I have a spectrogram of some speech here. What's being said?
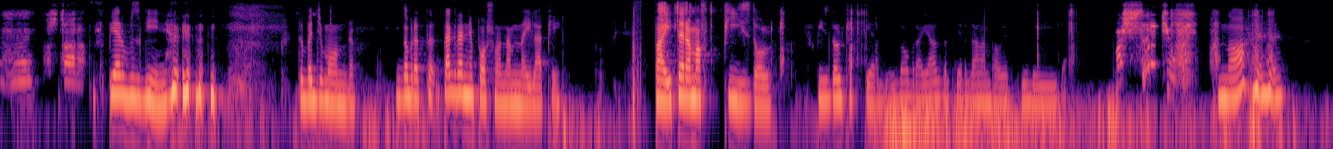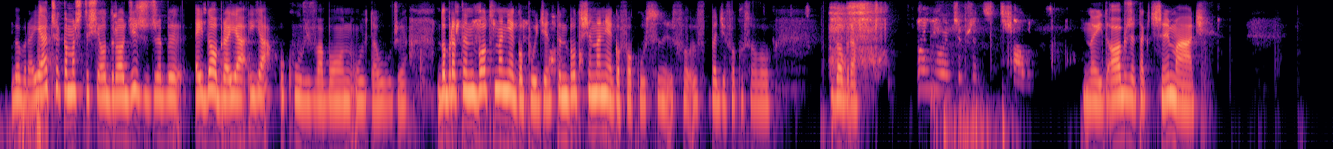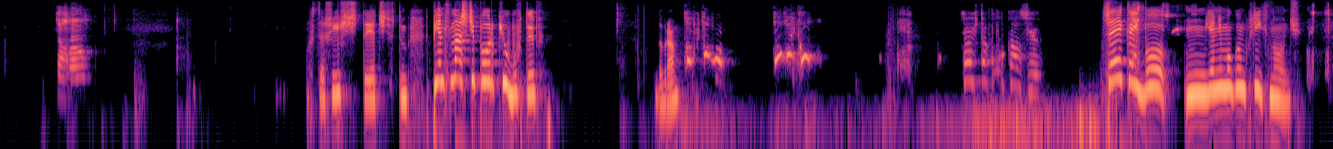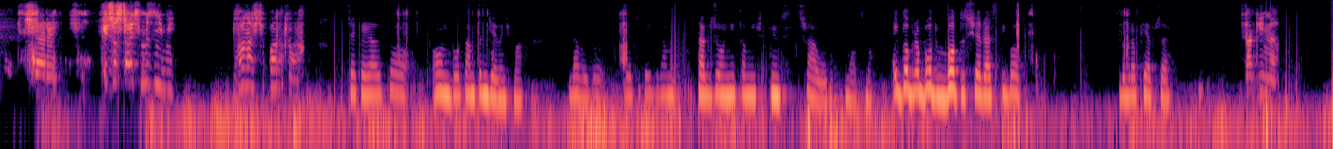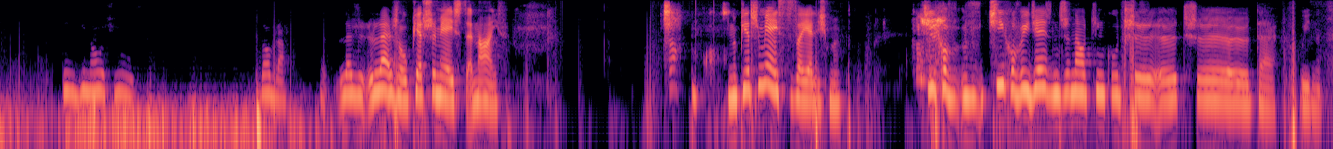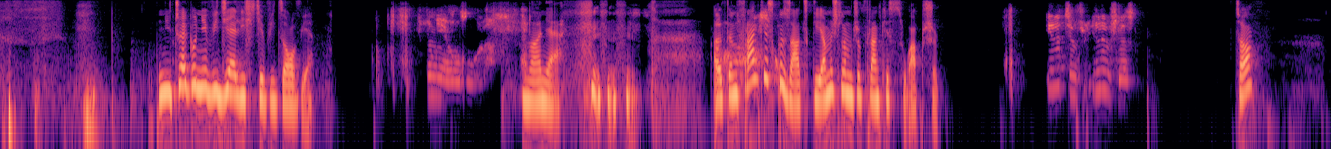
Mhm, postaram. Wpierw zgiń. to będzie mądre. Dobra, ta, ta gra nie poszła nam najlepiej. Pa, i teraz ma w pizdol. Pizdol czy w pierdol? Dobra, ja zapierdalam power cube i idę. Masz serkiu. No. Dobra, ja czekam aż ty się odrodzisz, żeby... Ej, dobra, ja, ja... O kurwa, bo on ulta użyje. Dobra, ten bot na niego pójdzie. Ten bot się na niego fokus... Fo, będzie fokusował. Dobra. Broniłem cię przed strzałem. No i dobrze, tak trzymać. Aha. Chcesz iść? To ja ci w tym... 15 power cube'ów, typ! Dobra. Miałeś taką okazję. Czekaj, bo mm, ja nie mogłem kliknąć. Cztery. I zostaliśmy z nimi. 12 parków. Czekaj, ale to on, bo tamten 9 ma. Dawaj, bo ja tutaj gram tak, że oni tam ich tym strzałów mocno. Ej, dobra, bot, bot się respi, bot. Dobra, pieprzę. Ja ginę. Ty zginąłeś już. Dobra. Leży, leżą, pierwsze miejsce, nice. Co? No pierwsze miejsce zajęliśmy. Cicho, w, cicho wyjdzie, że na odcinku trzy, y, trzy te winy. Niczego nie widzieliście, widzowie. Nie w ogóle. No nie. Ale ten Frank jest kozacki. Ja myślę, że Frank jest słabszy. Ile ci już, ile już jest? Co?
